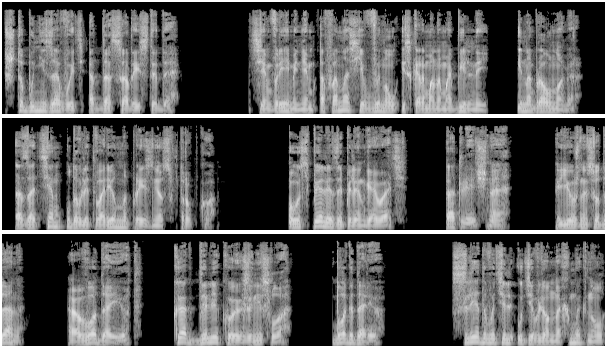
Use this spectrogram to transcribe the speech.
чтобы не завыть от досады и стыда. Тем временем Афанасьев вынул из кармана мобильный и набрал номер, а затем удовлетворенно произнес в трубку. «Успели запеленговать? Отлично. Южный Судан? Вот дают. Как далеко их занесло. Благодарю». Следователь удивленно хмыкнул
